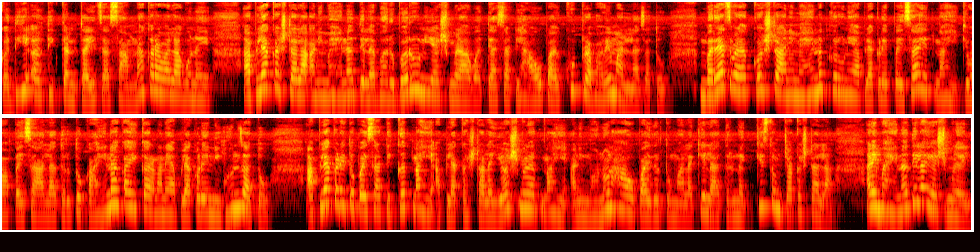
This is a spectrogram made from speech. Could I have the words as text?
कधीही आर्थिक टंचाईचा सामना करावा लागू नये. आपल्या कष्टाला आणि मेहनतीला भरभरून यश मिळावं त्यासाठी हा उपाय खूप प्रभावी मानला जातो. बऱ्याच वेळा कष्ट आणि मेहनत करूनही आपल्याकडे पैसा येत नाही किंवा पैसा आला तर तो काही ना काही कारणाने आपल्याकडे निघून जातो. आपल्याकडे तो पैसा टिकत नाही आपल्या कष्टाला यश मिळत नाही आणि म्हणून हा उपाय जर तुम्हाला केला तर नक्कीच तुमच्या कष्टाला आणि मेहनतीला यश मिळेल.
